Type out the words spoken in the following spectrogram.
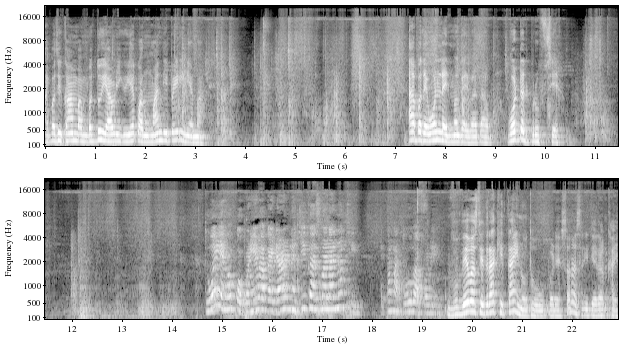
આ બધું કામ બામ બધું આવડી ગયું. એકવાર હું માંદી પડી ને એમાં. આ બધા ઓનલાઈન મંગાવ્યા હતા. વોટરપ્રૂફ છે. વ્યવસ્થિત રાખી કાંઈ ન ધોવું પડે. સરસ રીતે રખાય.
